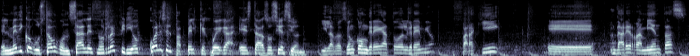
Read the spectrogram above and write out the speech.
el médico Gustavo González nos refirió cuál es el papel que juega esta asociación. Y la asociación congrega a todo el gremio para aquí eh, dar herramientas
